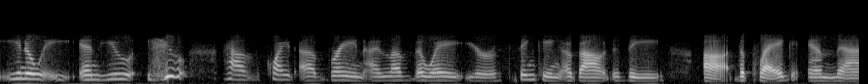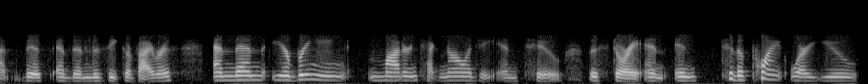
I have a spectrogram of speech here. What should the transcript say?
you know, and you you have quite a brain. I love the way you're thinking about the uh, the plague and that this and then the Zika virus, and then you're bringing modern technology into the story, and, and to the point where you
